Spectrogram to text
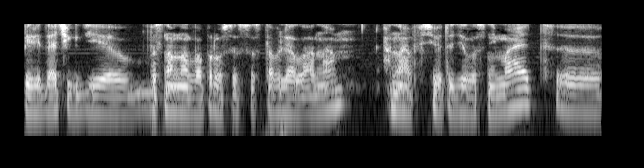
передачи, где в основном вопросы составляла она. Она все это дело снимает, э,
